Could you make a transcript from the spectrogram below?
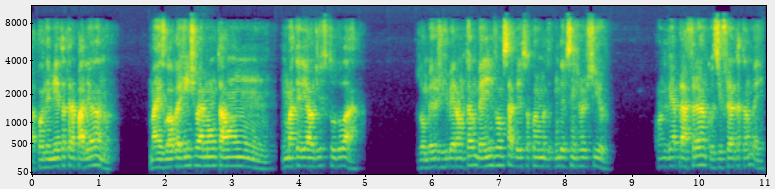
A pandemia está atrapalhando, mas logo a gente vai montar um, um material de estudo lá. Os bombeiros de Ribeirão também vão saber socorrer um deficiente auditivo. Quando vier para Franca, os de Franca também.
